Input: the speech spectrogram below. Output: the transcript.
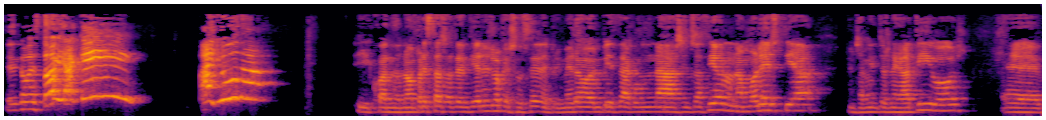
Es como, estoy aquí, ayuda. Y cuando no prestas atención es lo que sucede. Primero empieza con una sensación, una molestia, pensamientos negativos, eh,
